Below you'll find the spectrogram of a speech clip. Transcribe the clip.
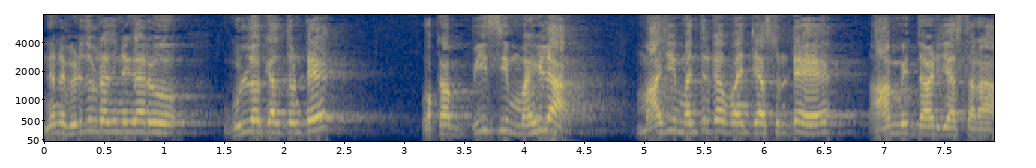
నిన్న విడుదల రజనీ గారు గుళ్ళోకి వెళ్తుంటే ఒక బీసీ మహిళ మాజీ మంత్రిగా పనిచేస్తుంటే ఆమె మీద దాడి చేస్తారా?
